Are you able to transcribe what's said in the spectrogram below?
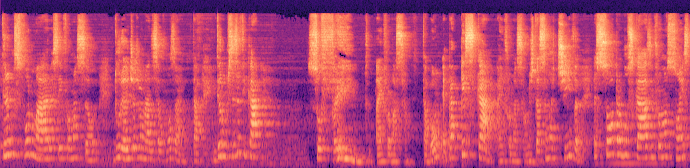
transformar essa informação durante a jornada Self Mosaico, tá? Então não precisa ficar sofrendo a informação, tá bom? É para pescar a informação. A meditação ativa é só para buscar as informações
